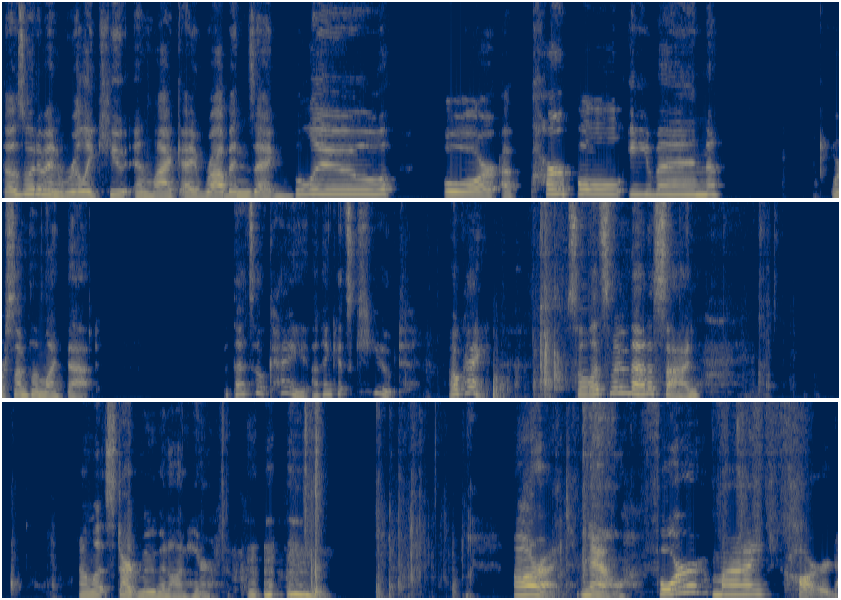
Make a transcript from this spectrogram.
those would have been really cute in like a robin's egg blue or a purple even or something like that but that's okay. I think it's cute. Okay, so let's move that aside. And let's start moving on here. All right, now for my card,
